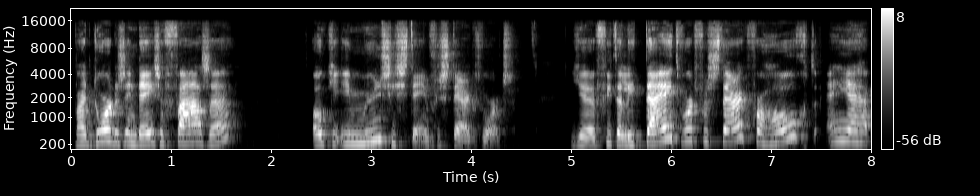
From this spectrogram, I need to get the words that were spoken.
Waardoor dus in deze fase ook je immuunsysteem versterkt wordt. Je vitaliteit wordt versterkt, verhoogd en je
